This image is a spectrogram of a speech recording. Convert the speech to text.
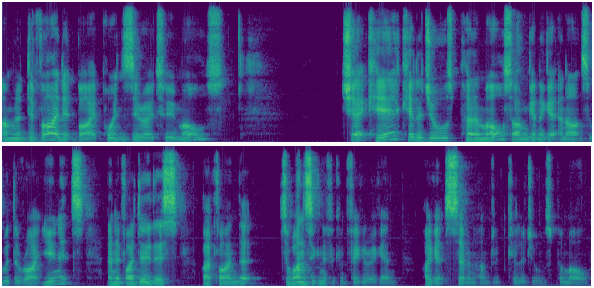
I'm going to divide it by 0.02 moles, check here, kilojoules per mole, so I'm going to get an answer with the right units. And if I do this, I find that to one significant figure again, I get 700 kilojoules per mole.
